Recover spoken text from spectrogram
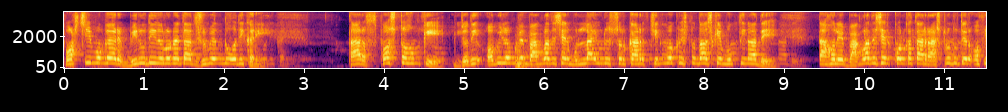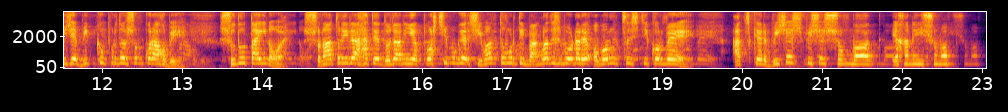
পশ্চিমবঙ্গের বিরোধী দলনেতা শুভেন্দু অধিকারী। তার স্পষ্ট হুমকি, যদি অবিলম্বে বাংলাদেশের মূল্যায়নের সরকার চিন্মকৃষ্ণ দাসকে মুক্তি না দেয় তাহলে বাংলাদেশের কলকাতার রাষ্ট্রদূতের অফিসে বিক্ষোভ প্রদর্শন করা হবে। শুধু তাই নয়, সনাতনীরা হাতে দোজা নিয়ে পশ্চিমবঙ্গের সীমান্তবর্তী বাংলাদেশ বর্ডারে অবরোধ সৃষ্টি করবে। আজকের বিশেষ বিশেষ সংবাদ এখানেই সমাপ্ত।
